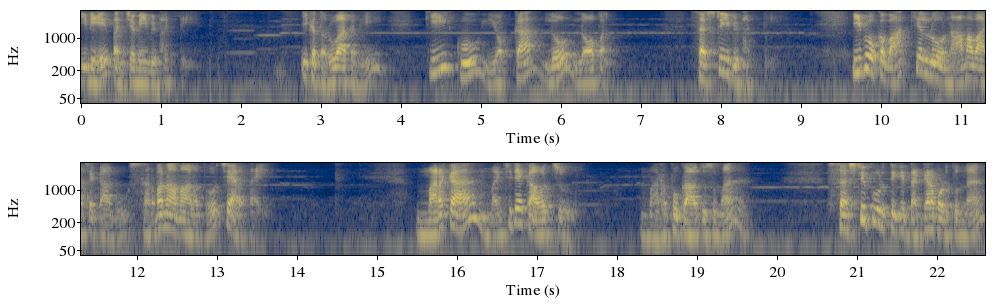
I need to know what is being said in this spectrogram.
ఇదే పంచమీ విభక్తి. ఇక తరువాతది కీ కు యొక్క లో లోపల. షష్ఠీ విభక్తి. ఇవి ఒక వాక్యంలో నామవాచకాలు సర్వనామాలతో చేరతాయి. మరక మంచిదే కావచ్చు. మరపు కాదు సుమా. షష్ఠి పూర్తికి దగ్గర పడుతున్న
